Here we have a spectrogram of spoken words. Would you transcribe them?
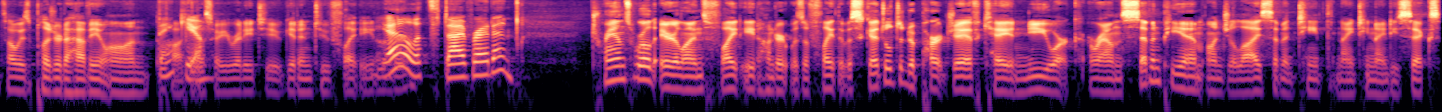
It's always a pleasure to have you on the Thank you. podcast. Are you ready to get into Flight 800? Yeah, let's dive right in. Transworld Airlines Flight 800 was a flight that was scheduled to depart JFK in New York around 7 p.m. on July 17th, 1996,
